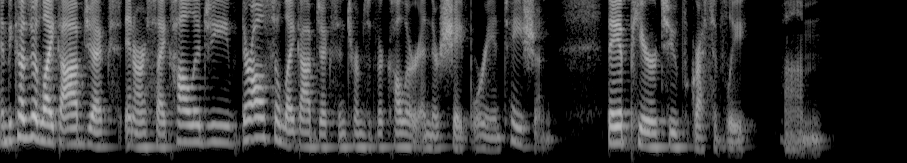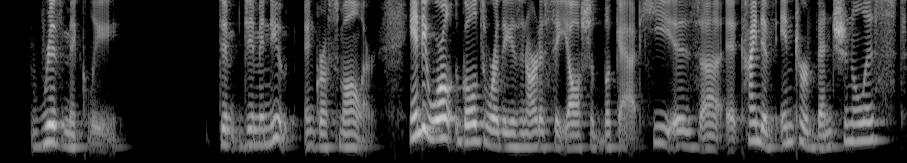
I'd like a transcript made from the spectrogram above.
And because they're like objects in our psychology, they're also like objects in terms of their color and their shape orientation. They appear to progressively, um, rhythmically dim- diminute and grow smaller. Andy Wor- Goldsworthy is an artist that y'all should look at. He is uh, a kind of interventionalist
